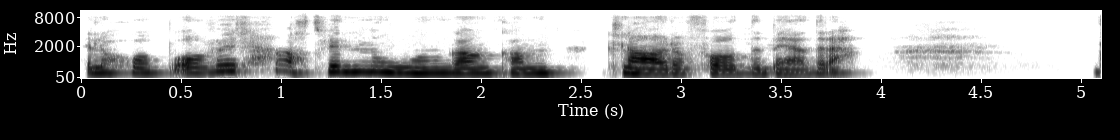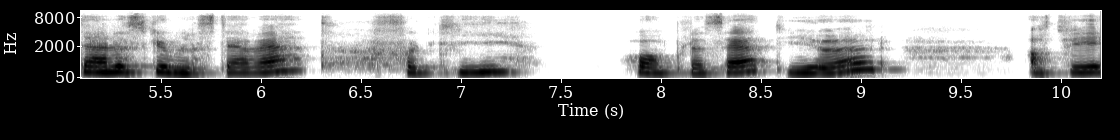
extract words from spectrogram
eller håp over, at vi noen gang kan klare å få det bedre. Det er det skumleste jeg vet, fordi håpløshet gjør at vi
